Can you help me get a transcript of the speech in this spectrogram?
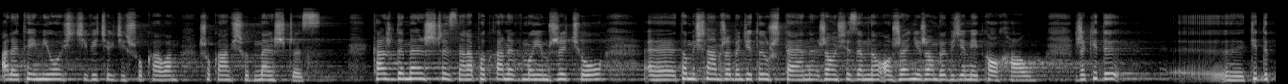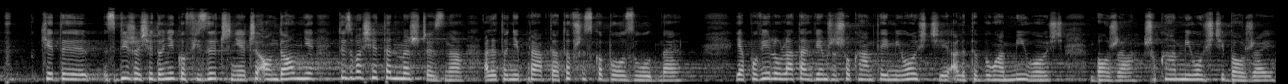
ale tej miłości, wiecie, gdzie szukałam? Szukałam wśród mężczyzn. Każdy mężczyzna napotkany w moim życiu, e, to myślałam, że będzie to już ten, że on się ze mną ożeni, że on będzie mnie kochał, że kiedy e, kiedy, kiedy zbliżę się do niego fizycznie, czy on do mnie, to jest właśnie ten mężczyzna, ale to nieprawda, to wszystko było złudne. Ja po wielu latach wiem, że szukałam tej miłości, ale to była miłość Boża. Szukałam miłości Bożej,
